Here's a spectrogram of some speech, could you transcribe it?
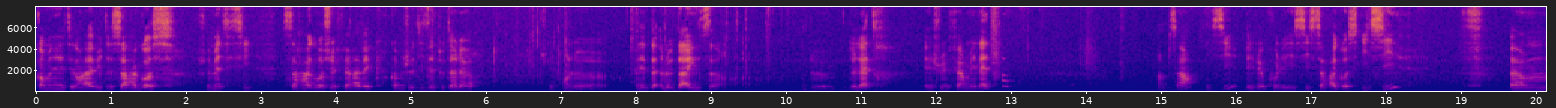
comme on était dans la ville de Saragosse. Je vais mettre ici Saragosse, je vais faire avec, comme je disais tout à l'heure, je vais prendre le, le dies de, lettres et je vais faire mes lettres comme ça ici et le coller ici Saragosse ici euh,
